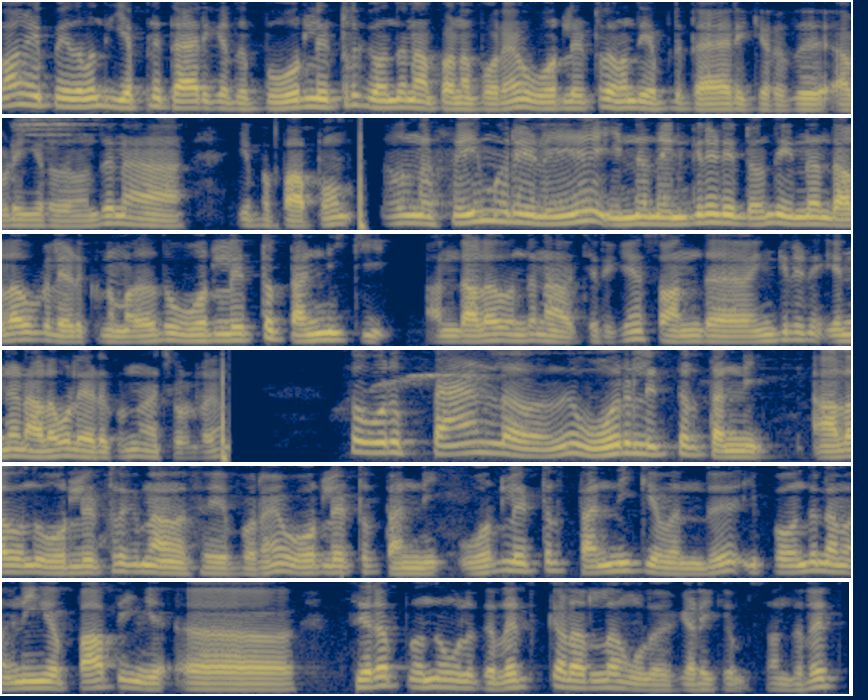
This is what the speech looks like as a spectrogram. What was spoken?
வாங்க இப்போ இதை வந்து எப்படி தயாரிக்கிறது? இப்போ ஒரு லிட்டருக்கு வந்து நான் பண்ண போகிறேன் ஒரு லிட்டர் வந்து எப்படி தயாரிக்கிறது அப்படிங்கிறத வந்து நான் இப்போ பார்ப்போம். அதாவது நான் செய்முறையிலேயே இந்தந்த இன்க்ரீடியன்ட் வந்து இந்தந்த அளவுகள் எடுக்கணும். அதாவது ஒரு லிட்டர் தண்ணிக்கு அந்த அளவு வந்து நான் வச்சுருக்கேன். ஸோ அந்த இன்க்ரீடியன் என்னென்ன அளவில் எடுக்கணும்னு நான் சொல்கிறேன் ஸோ ஒரு பேனில் வந்து ஒரு லிட்டர் தண்ணி அளவு வந்து ஒரு லிட்டருக்கு நான் செய்ய போகிறேன் ஒரு லிட்டர் தண்ணி. ஒரு லிட்டர் தண்ணிக்கு வந்து இப்போ வந்து நம்ம நீங்கள் பார்ப்பீங்க சிரப் வந்து உங்களுக்கு ரெட் கலரில் உங்களுக்கு கிடைக்கும். ஸோ அந்த ரெட்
